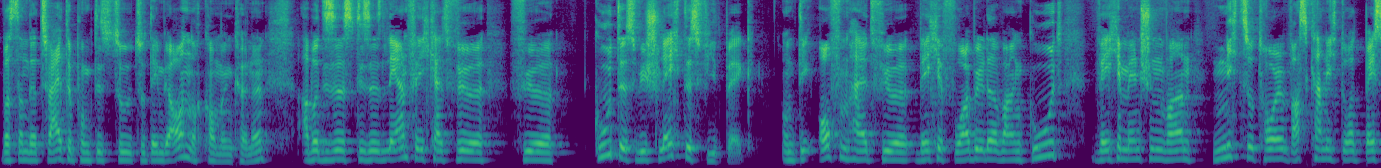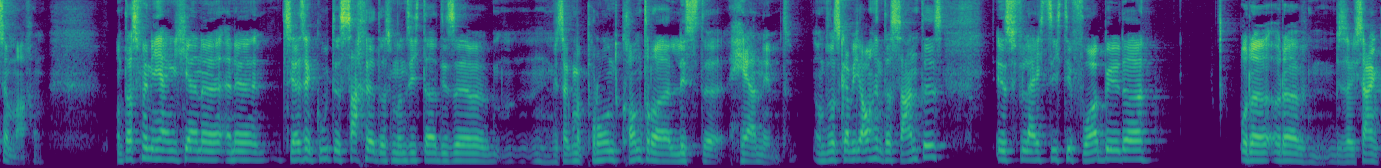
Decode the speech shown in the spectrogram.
was dann der zweite Punkt ist, zu, zu dem wir auch noch kommen können. Aber dieses, diese Lernfähigkeit für, für gutes wie schlechtes Feedback und die Offenheit für welche Vorbilder waren gut, welche Menschen waren nicht so toll, was kann ich dort besser machen. Und das finde ich eigentlich eine, eine sehr, sehr gute Sache, dass man sich da diese, wie sagt man, Pro- und Kontra-Liste hernimmt. Und was, glaube ich, auch interessant ist, ist vielleicht sich die Vorbilder oder, oder wie soll ich sagen,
